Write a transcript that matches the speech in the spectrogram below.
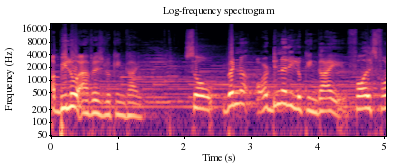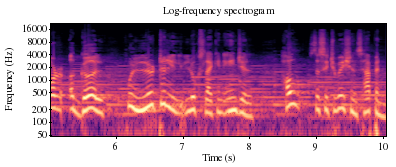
a below average looking guy. So, when an ordinary looking guy falls for a girl who literally looks like an angel, how the situations happen,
